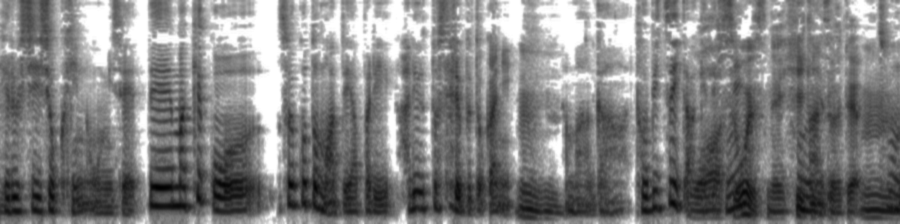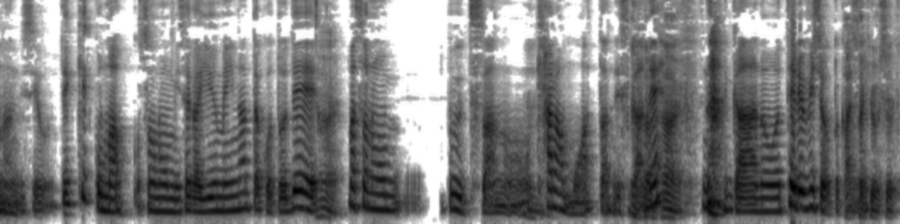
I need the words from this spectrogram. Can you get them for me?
ヘルシー食品のお店。うんうん、で、まあ結構、そういうこともあって、やっぱりハリウッドセレブとかに、うんうん、まあが飛びついたわけですね。すごいですね。ひいきにされて、うん。そうなんですよ。で、結構まあ、そのお店が有名になったことで、はい、まあそのブーツさんのキャラもあったんですかね。うんはい、なんかあの、テレビショーとかに。先おっしゃって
